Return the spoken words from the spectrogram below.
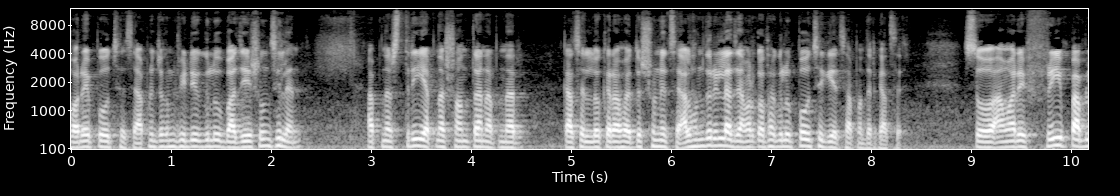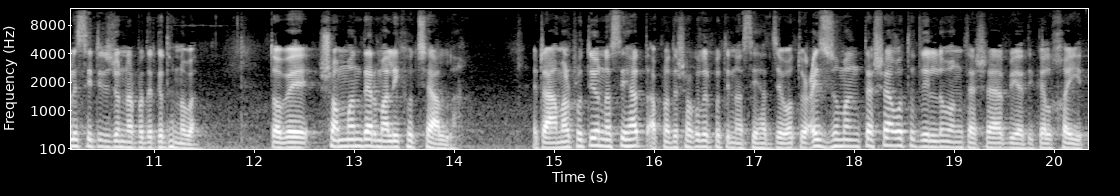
ঘরে পৌঁছেছে। আপনি যখন ভিডিওগুলো বাজিয়ে শুনছিলেন, আপনার স্ত্রী, আপনার সন্তান, আপনার কাছের লোকেরা হয়তো শুনেছে। আলহামদুলিল্লাহ যে আমার কথাগুলো পৌঁছে গিয়েছে আপনাদের কাছে। সো আমার এই ফ্রি পাবলিসিটির জন্য আপনাদেরকে ধন্যবাদ। তবে সম্মান দেওয়ার মালিক হচ্ছে আল্লাহ। এটা আমার প্রতিও নাসিহাত, আপনাদের সকলের প্রতি নাসিহাত যে অত আইজুমাং তাসা অত দিল্লুমাং তাসা বিয়াদিকাল খৈর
